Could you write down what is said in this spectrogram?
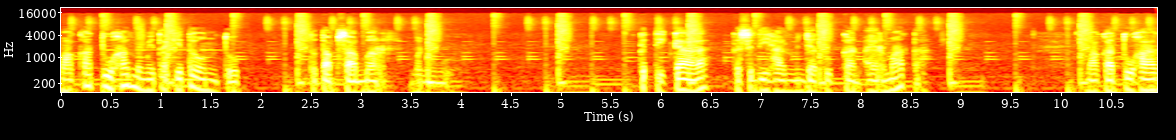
maka Tuhan meminta kita untuk tetap sabar menunggu. Ketika kesedihan menjatuhkan air mata, maka Tuhan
